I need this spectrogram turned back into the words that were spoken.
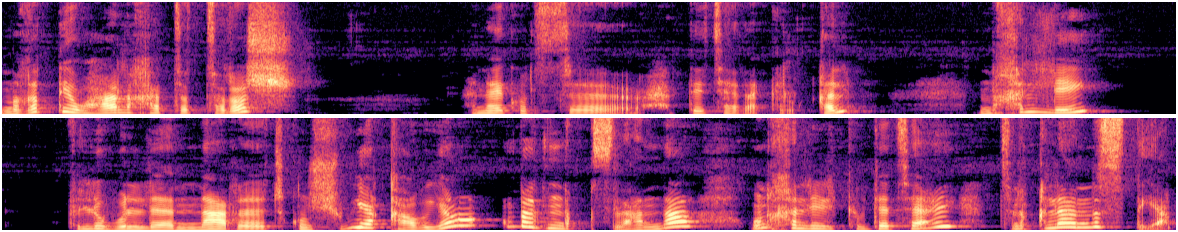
نغطيوها لخاطر ترش. هنا كنت حطيت هذاك القلب. نخلي في الأول النار تكون شوية قوية ومن بعد نقص لها النار ونخلي الكبدة تاعي تنقلها نص طياب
